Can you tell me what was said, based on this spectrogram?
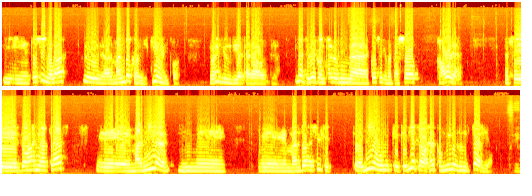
y entonces lo vas eh, armando con el tiempo, no es de un día para otro. Mira, te voy a contar una cosa que me pasó ahora. Hace dos años atrás, eh, Marmila me, me mandó a decir que tenía un, que quería trabajar conmigo en una historia. Sí.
